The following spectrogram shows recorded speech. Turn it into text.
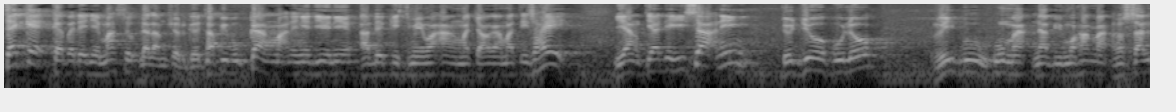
teket kepadanya masuk dalam syurga. Tapi bukan maknanya dia ni ada keistimewaan macam orang mati sahih. Yang tiada hisap ni 70 ribu umat Nabi Muhammad SAW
